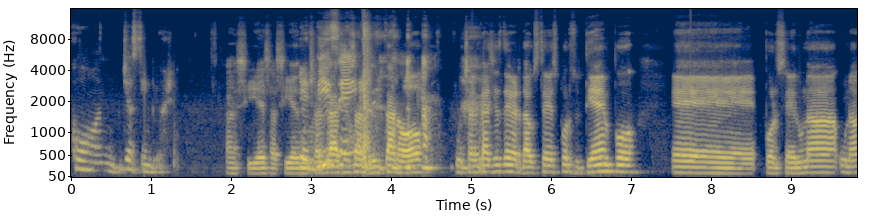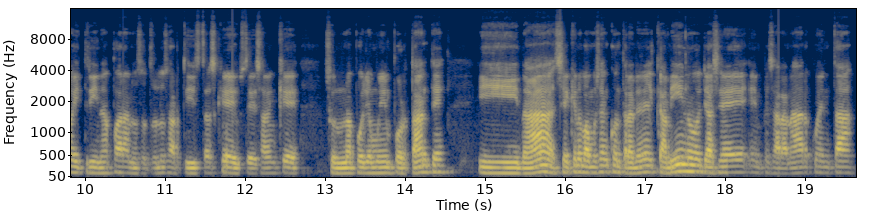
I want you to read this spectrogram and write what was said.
con Justin Bieber. Así es, así es. Muchas gracias, Sandrita. No, muchas gracias de verdad a ustedes por su tiempo, eh, por ser una, una vitrina para nosotros los artistas que ustedes saben que son un apoyo muy importante. Y nada, sé que nos vamos a encontrar en el camino, ya se empezarán a dar cuenta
